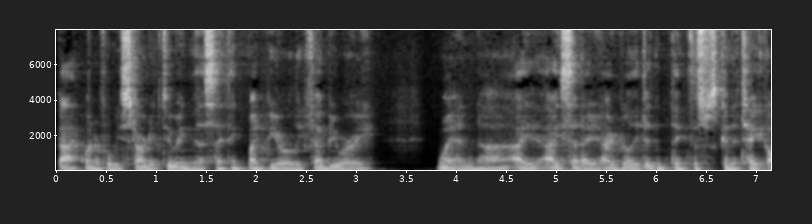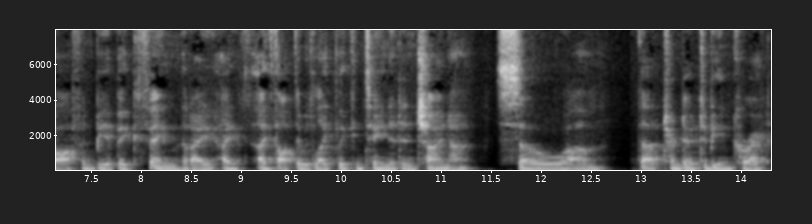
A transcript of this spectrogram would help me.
back whenever we started doing this. I think might be early February when uh, I, I, said I, I, really didn't think this was going to take off and be a big thing. That I, I, I thought they would likely contain it in China. So um, that turned out to be incorrect.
